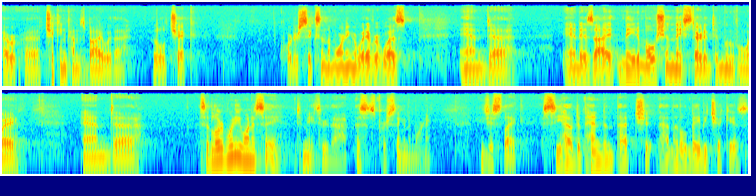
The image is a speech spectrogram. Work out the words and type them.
a, a, chicken comes by with a little chick, quarter six in the morning or whatever it was. And, uh, and as I made a motion, they started to move away. And uh, I said, Lord, what do you want to say to me through that? This is first thing in the morning. He's just like, See how dependent that, chi- that little baby chick is?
